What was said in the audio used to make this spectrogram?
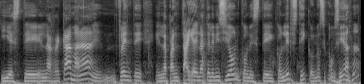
y este en la recámara, en frente en la pantalla de la televisión con este con lipstick o no sé cómo se llama.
